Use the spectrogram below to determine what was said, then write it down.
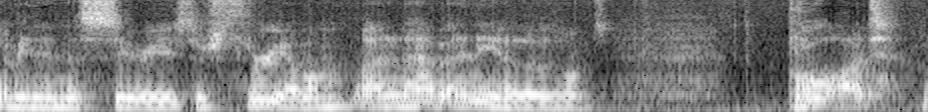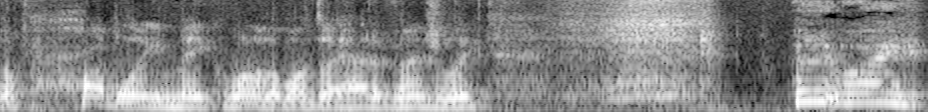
I mean, in this series. There's three of them. I didn't have any of those ones. But I'll probably make one of the ones I had eventually. Anyway,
